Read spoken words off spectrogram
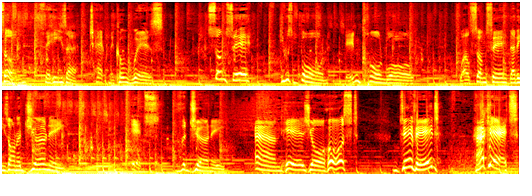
Some say he's a technical whiz. Some say he was born in Cornwall. While some say that he's on a journey. It's The Journey. And here's your host, David Hackett.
